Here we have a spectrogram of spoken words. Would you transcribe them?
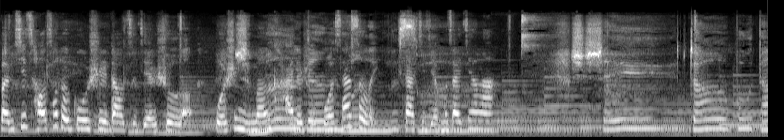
本期曹操的故事到此结束了。我是你们可爱的主播 Cecily，下期节目再见啦。是谁找不到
